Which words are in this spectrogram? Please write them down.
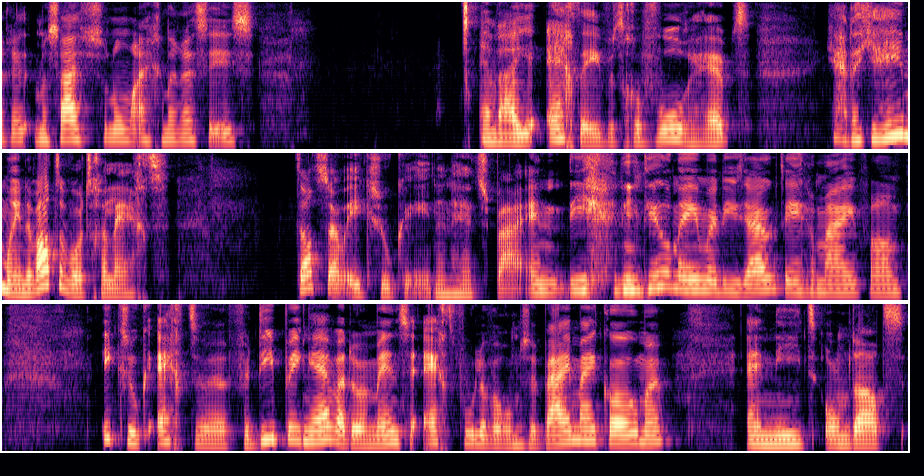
uh, massagesalon-eigenaresse is. En waar je echt even het gevoel hebt ja, dat je helemaal in de watten wordt gelegd. Dat zou ik zoeken in een headspa. En die, deelnemer die zei ook tegen mij van... Ik zoek echt verdieping, hè, waardoor mensen echt voelen waarom ze bij mij komen. En niet omdat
